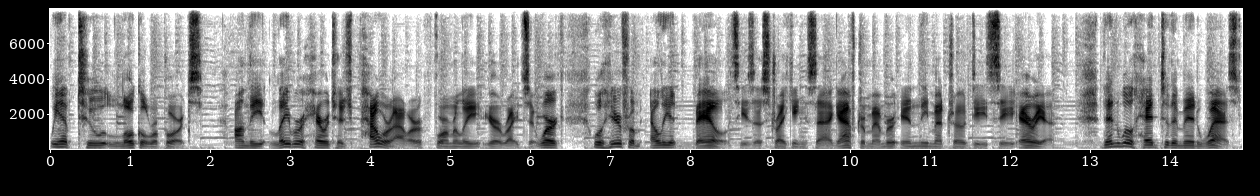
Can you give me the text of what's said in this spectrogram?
we have two local reports. On the Labor Heritage Power Hour, formerly Your Rights at Work, we'll hear from Elliott Bales. He's a striking SAG AFTRA member in the Metro DC area. Then we'll head to the Midwest,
